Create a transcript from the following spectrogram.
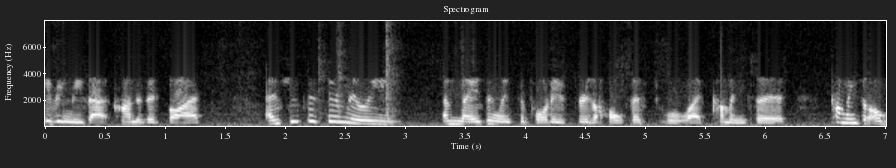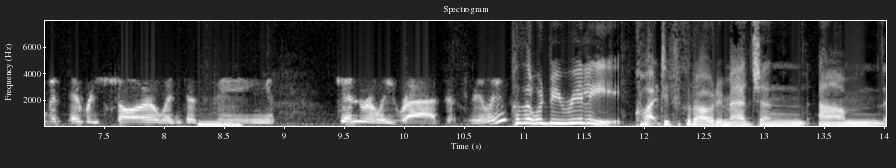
giving me that kind of advice, and she's just been really amazingly supportive through the whole festival, like coming to coming to almost every show and just being generally rad, really. Because it would be really quite difficult, I would imagine, um,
